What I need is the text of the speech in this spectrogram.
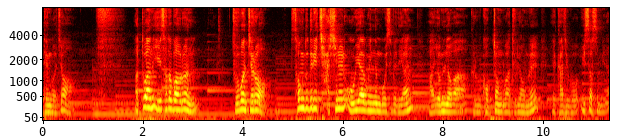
된 거죠. 아, 또한 이 사도 바울은 두 번째로 성도들이 자신을 오해하고 있는 모습에 대한 아, 염려와 그리고 걱정과 두려움을 가지고 있었습니다.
